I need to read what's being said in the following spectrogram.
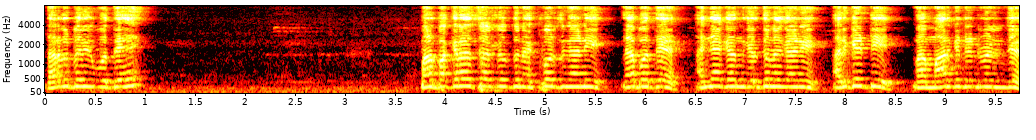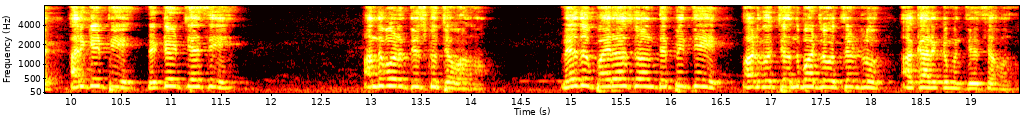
ధరలు పెరిగిపోతే పక్క రాష్ట్రాలకు వెళ్తున్న ఎక్స్పోర్ట్స్ కానీ లేకపోతే అన్యాక్రాంతికి వెళ్తున్నా కానీ అరికెట్టి మా మార్కెట్ అరికెట్టి రెగ్యులేట్ చేసి అందుబాటులో తీసుకొచ్చేవాళ్ళం. లేదు పై రాష్ట్రాలను తెప్పించి వాటికి వచ్చి అందుబాటులో వచ్చినట్లు ఆ కార్యక్రమం చేసేవాళ్ళం.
